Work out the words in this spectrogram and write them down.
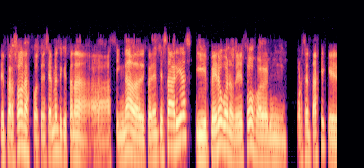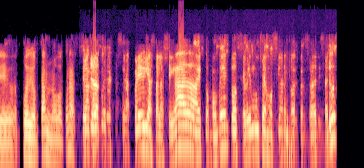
de personas potencialmente que están a, a asignadas a diferentes áreas, y, pero bueno, de eso va a haber un porcentaje que puede optar no vacunar. las horas previas a la llegada, a estos momentos, se ve mucha emoción en todo el personal de salud.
